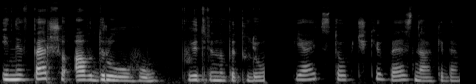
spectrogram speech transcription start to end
І не в першу, а в другу повітряну петлю. 5 стопчиків без накида.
